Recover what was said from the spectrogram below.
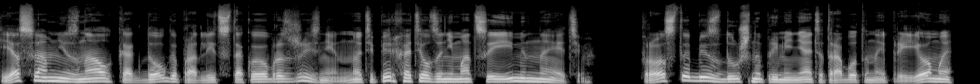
Я сам не знал, как долго продлится такой образ жизни, но теперь хотел заниматься именно этим. Просто бездушно применять отработанные приемы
